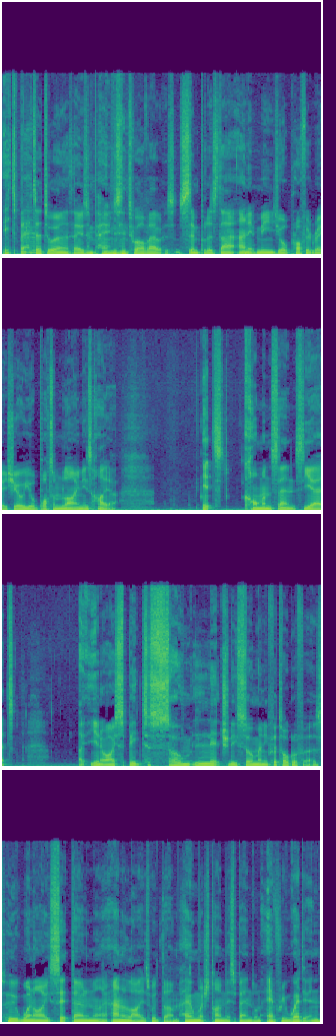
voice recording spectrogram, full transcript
it's better to earn a thousand pounds in 12 hours. Simple as that. And it means your profit ratio your bottom line is higher. It's common sense. Yet uh, you know i speak to so literally so many photographers who when i sit down and i analyze with them how much time they spend on every wedding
